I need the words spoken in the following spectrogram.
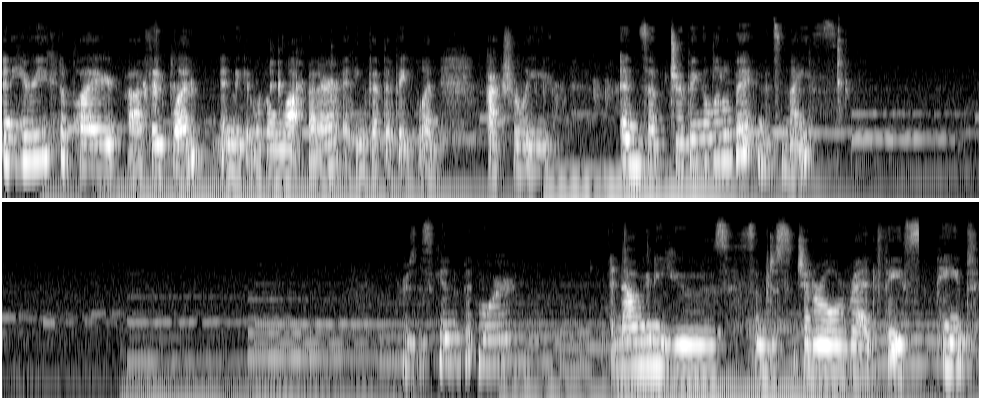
And here you can apply uh, fake blood and make it look a lot better. I think that the fake blood actually ends up dripping a little bit and it's nice. Bruise the skin a bit more. And now I'm going to use some just general red face paint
